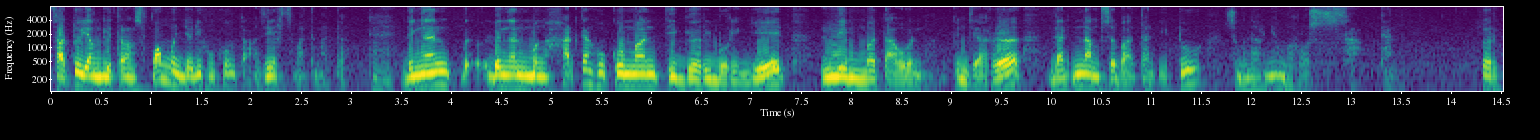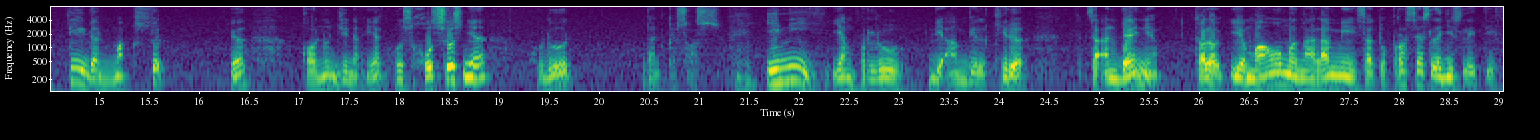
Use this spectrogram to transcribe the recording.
satu yang ditransform menjadi hukum ta'zir semata-mata mm-hmm. dengan dengan menghadkan hukuman RM3000 5 tahun penjara dan 6 sebatan itu sebenarnya merosak erti dan maksud ya kanun jinayat khususnya hudud dan qisas. Mm-hmm. Ini yang perlu diambil kira seandainya kalau ia mahu mengalami satu proses legislatif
